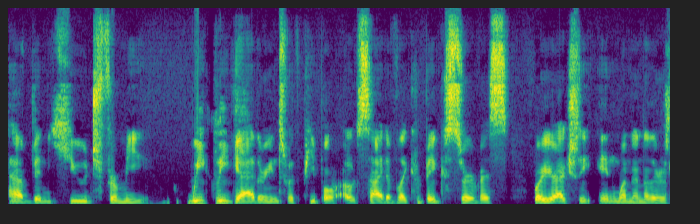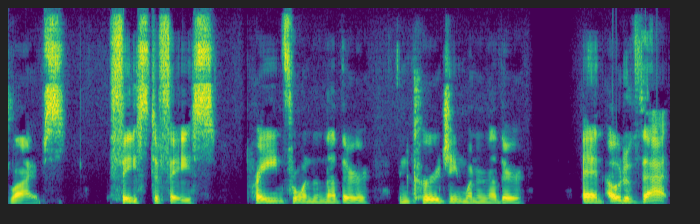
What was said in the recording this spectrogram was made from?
have been huge for me. Weekly gatherings with people outside of like a big service where you're actually in one another's lives, face to face, praying for one another, encouraging one another, and out of that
